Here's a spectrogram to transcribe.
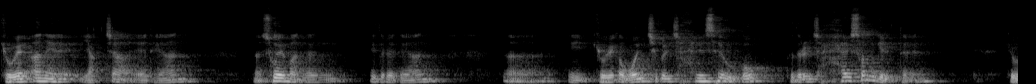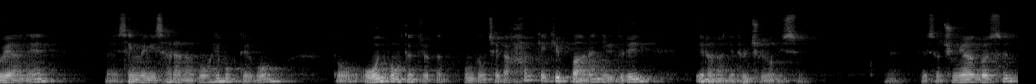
교회 안의 약자에 대한 어, 소외받는 이들에 대한 어, 이 교회가 원칙을 잘 세우고 그들을 잘 섬길 때 교회 안에 생명이 살아나고 회복되고 또 온 공동체가, 공동체가 함께 기뻐하는 일들이 일어나게 될 줄로 믿습니다. 예, 그래서 중요한 것은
